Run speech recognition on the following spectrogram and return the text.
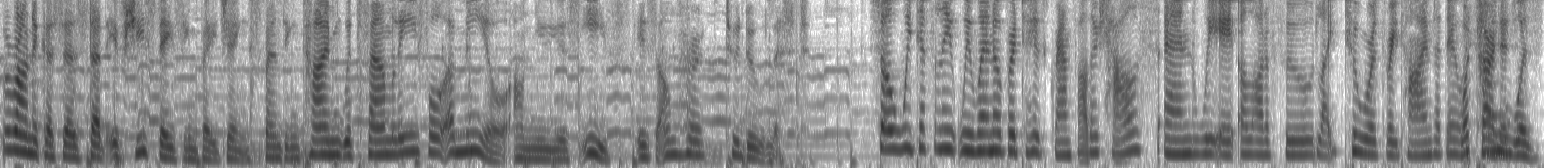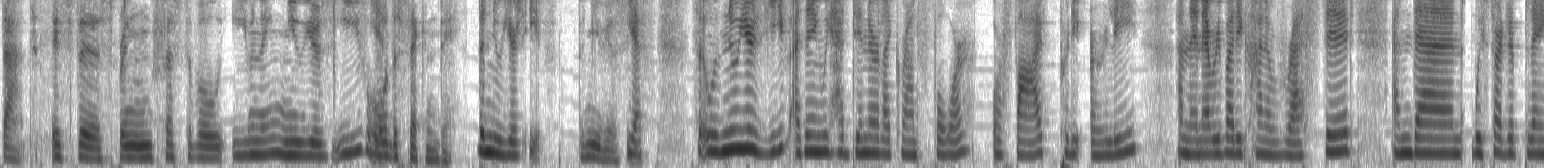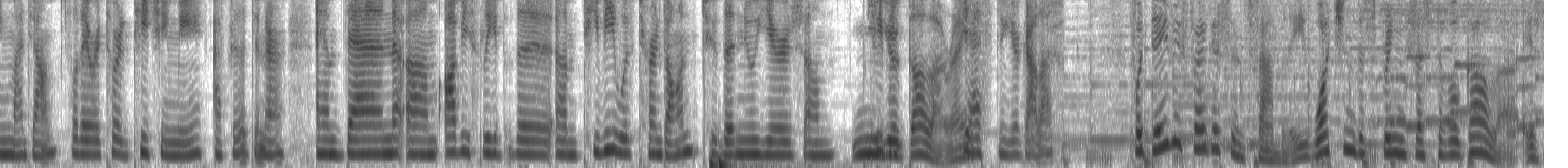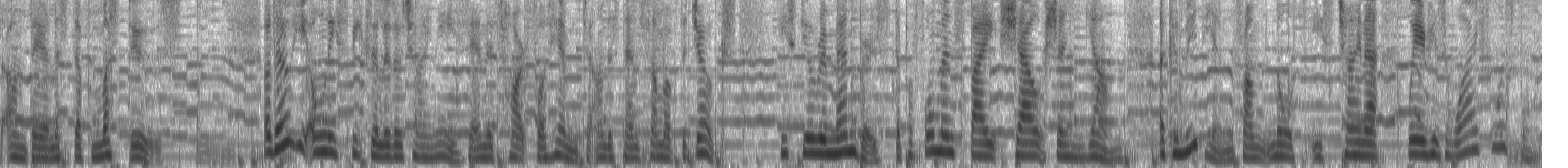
Veronica says that if she stays in Beijing, spending time with family for a meal on New Year's Eve is on her to-do list. So we definitely we went over to his grandfather's house and we ate a lot of food, like two or three times. I think What started time was that? It's the Spring Festival evening, New Year's Eve, or Yes. the second day? the New Year's Eve. The New Year's Eve. Yes. So it was New Year's Eve. I think we had dinner like around four or five, pretty early. And then everybody kind of rested. And then we started playing mahjong. So they were sort of teaching me after the dinner. And then, um, obviously the, um, TV was turned on to the New Year's, um, New TV. Year Gala, right? Yes, New Year Gala. For David Ferguson's family, watching the Spring Festival Gala is on their list of must-dos. Although he only speaks a little Chinese and it's hard for him to understand some of the jokes, he still remembers the performance by Xiao Shenyang, a comedian from northeast China where his wife was born.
